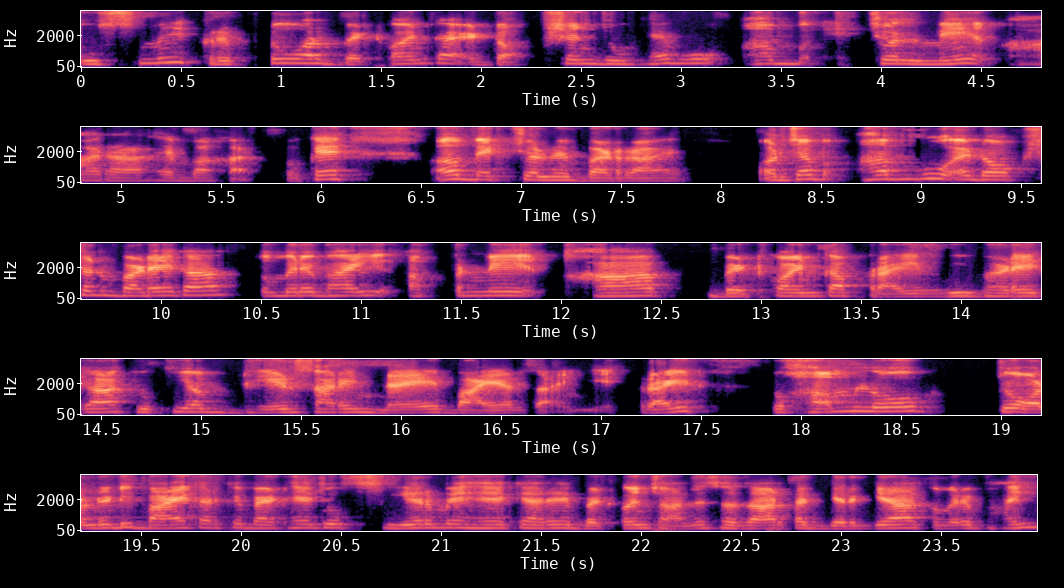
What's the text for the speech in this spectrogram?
उसमें क्रिप्टो और बिटकॉइन का एडॉप्शन जो है, वो अब एक्चुअल में आ रहा है बाहर ओके अब एक्चुअल में बढ़ रहा है। और जब अब वो एडॉप्शन बढ़ेगा तो मेरे भाई अपने आप बिटकॉइन का प्राइस भी बढ़ेगा, क्योंकि अब ढेर सारे नए बायर्स आएँगे राइट तो हम लोग जो ऑलरेडी बाय करके बैठे हैं, जो फियर में है कि अरे बिटकॉइन चालीस हज़ार तक गिर गया तो मेरे भाई,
